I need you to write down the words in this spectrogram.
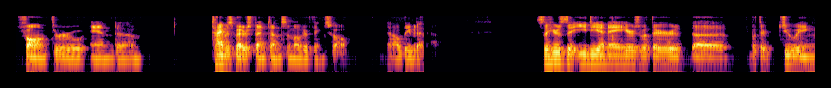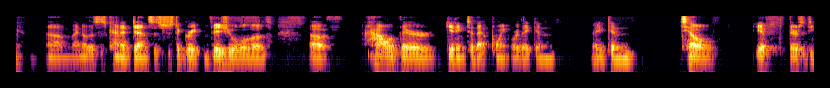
fallen through, and um, time is better spent on some other things. So I'll, I'll leave it at that. so here's the eDNA. Here's what they're uh, what they're doing. Um, I know this is kind of dense. It's just a great visual of of how they're getting to that point where they can they can tell if there's a DNA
